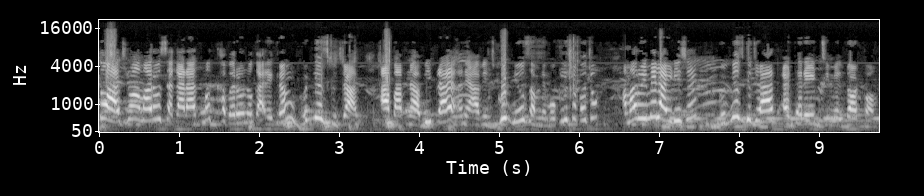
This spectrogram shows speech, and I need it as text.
તો આજનો અમારો સકારાત્મક ખબરોનો કાર્યક્રમ ગુડ ન્યૂઝ ગુજરાત આપ આપના અભિપ્રાય અને આવી જ ગુડ ન્યૂઝ અમને મોકલી શકો છો. અમારું ઈમેલ આઈડી છે good news Gujarat at the rate Gmail dot com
